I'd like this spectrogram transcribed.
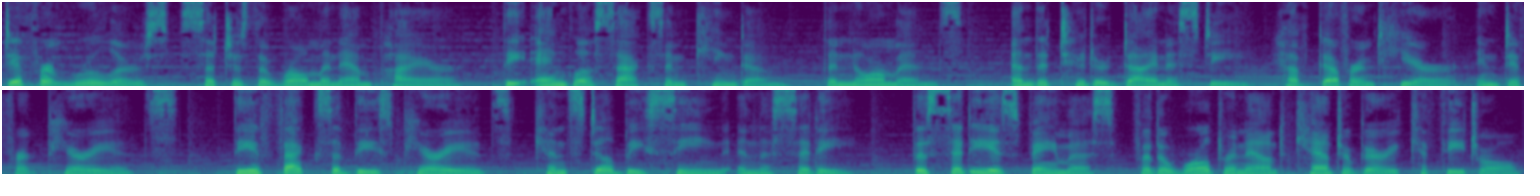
Different rulers, such as the Roman Empire, the Anglo Saxon Kingdom, the Normans, and the Tudor dynasty, have governed here in different periods. The effects of these periods can still be seen in the city. The city is famous for the world renowned Canterbury Cathedral.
